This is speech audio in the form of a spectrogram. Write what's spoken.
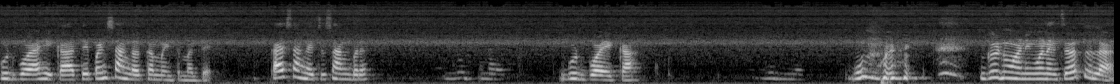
गुड बॉय आहे का? ते पण सांगा कमेंटमध्ये. काय सांगायचं सांग बरं. गुड बॉय का? गुड मॉर्निंग म्हणायचं तुला.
